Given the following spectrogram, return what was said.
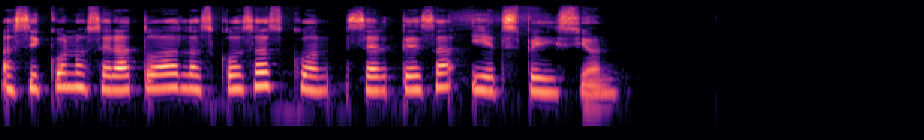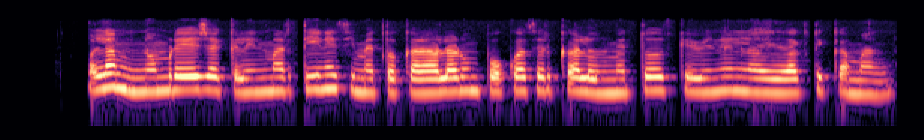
así conocerá todas las cosas con certeza y expedición. Hola, mi nombre es Jacqueline Martínez y me tocará hablar un poco acerca de los métodos que vienen en la didáctica magna.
